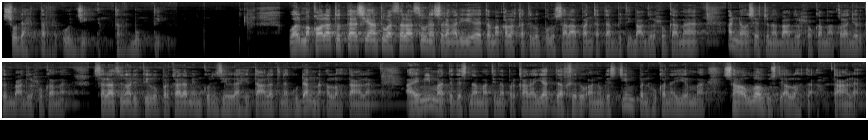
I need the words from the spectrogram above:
Sudah teruji, terbukti. Wal maqalatu tasi'atu wa thalathuna sareng ari eta maqalah ka 38 katampi ba'dul hukama anna usaytuna ba'dul hukama qala nyurkeun ba'dul hukama. Salasun ari tilu perkara min kunzillahi ta'ala tina gudangna Allah ta'ala. Ay mimma tegasna ma tina perkara yadakhiru anu geus cimpen hukana ieu sa Allah Gusti Allah ta'ala.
